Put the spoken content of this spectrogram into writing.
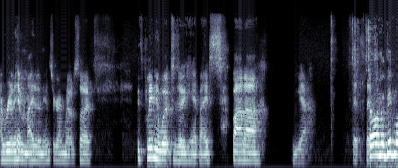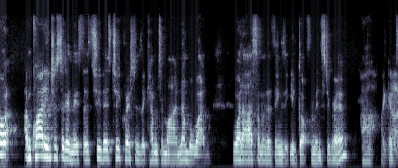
I really haven't made it in the Instagram world. So there's plenty of work to do here, babes. But uh, yeah. So I'm a bit more. I'm quite interested in this. There's two. There's two questions that come to mind. Number one, what are some of the things that you've got from Instagram? oh my God.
